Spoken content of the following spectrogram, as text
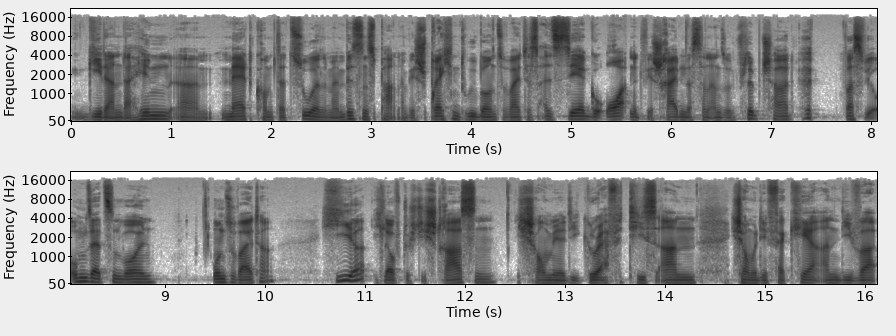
gehe dann dahin, ähm, Matt kommt dazu, also mein Businesspartner, wir sprechen drüber und so weiter. Das ist alles sehr geordnet. Wir schreiben das dann an so einen Flipchart, was wir umsetzen wollen und so weiter. Hier, ich laufe durch die Straßen, ich schaue mir die Graffitis an, ich schaue mir den Verkehr an, die Wa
